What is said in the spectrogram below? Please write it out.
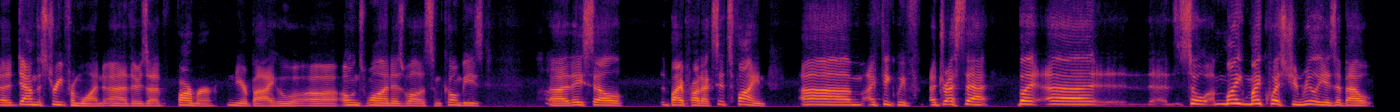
uh, down the street from one. Uh, there's a farmer nearby who uh, owns one, as well as some Combees. Uh, they sell byproducts. It's fine. Um, I think we've addressed that. But uh, so my my question really is about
